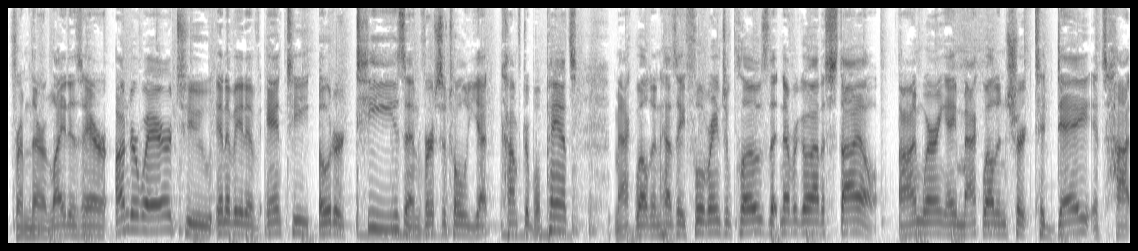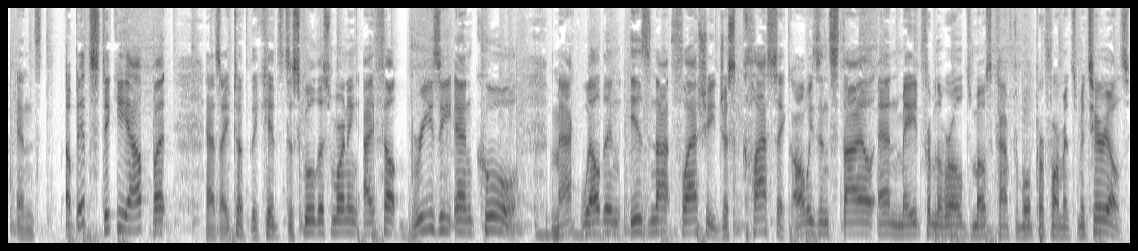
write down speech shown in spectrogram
From their light as air underwear to innovative anti odor tees and versatile yet comfortable pants, Mack Weldon has a full range of clothes that never go out of style. I'm wearing a Mack Weldon shirt today. It's hot and a bit sticky out, but as I took the kids to school this morning, I felt breezy and cool. Mack Weldon is not flashy, just classic, always in style and made from the world's most comfortable performance materials.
